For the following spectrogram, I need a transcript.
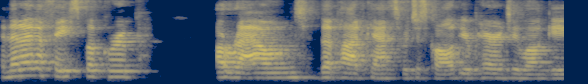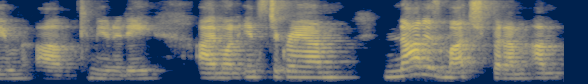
And then I have a Facebook group around the podcast, which is called Your Parenting Long Game um, Community. I'm on Instagram, not as much, but I'm, I'm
